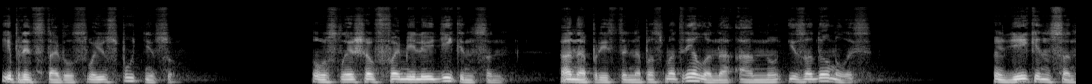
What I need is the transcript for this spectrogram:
и представил свою спутницу. Услышав фамилию Диккенсон, она пристально посмотрела на Анну и задумалась. «Диккенсон»,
